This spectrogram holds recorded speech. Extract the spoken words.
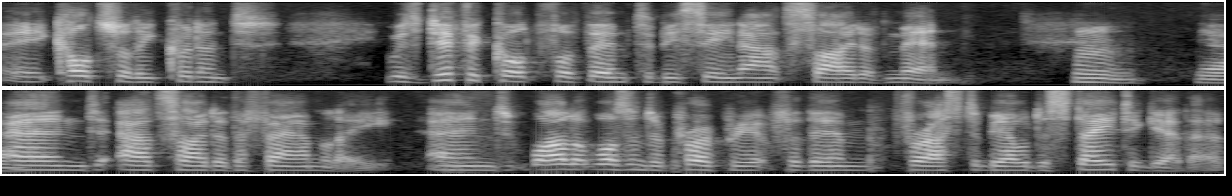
eh, culturally couldn't. It was difficult for them to be seen outside of men Mm. Yeah. and outside of the family. And while it wasn't appropriate for them, for us to be able to stay together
